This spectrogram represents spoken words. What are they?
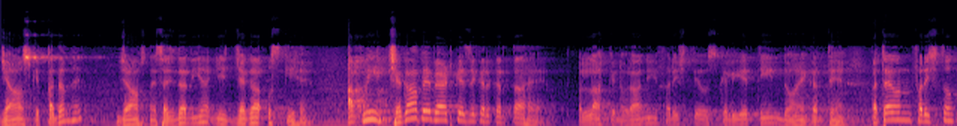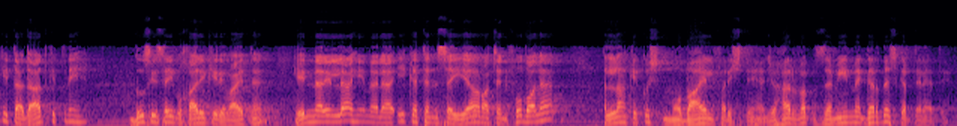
جہاں اس کے قدم ہے، جہاں اس نے سجدہ دیا، یہ جگہ اس کی ہے۔ اپنی جگہ پہ بیٹھ کے ذکر کرتا ہے۔ اللہ کے نورانی فرشتے اس کے لیے تین دعائیں کرتے ہیں۔ پتہ ہے ان فرشتوں کی تعداد کتنی ہے؟ دوسری صحیح بخاری کی روایت ہے کہ ان ملائکتا سیارتا فضلا۔ اللہ کے کچھ موبائل فرشتے ہیں جو ہر وقت زمین میں گردش کرتے رہتے ہیں۔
